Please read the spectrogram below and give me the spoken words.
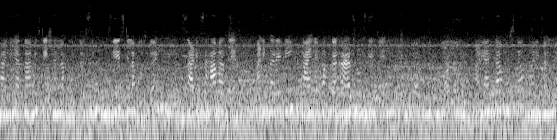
फायनली आता आम्ही स्टेशनला पोहोचतोय. सी एस टीला पोहोचतोय. साडेसहा वाजले. आणि खरेदी काय नाही फक्त ड्रायफ्रूट्स घेतले आणि आता मस्त घरी चालले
